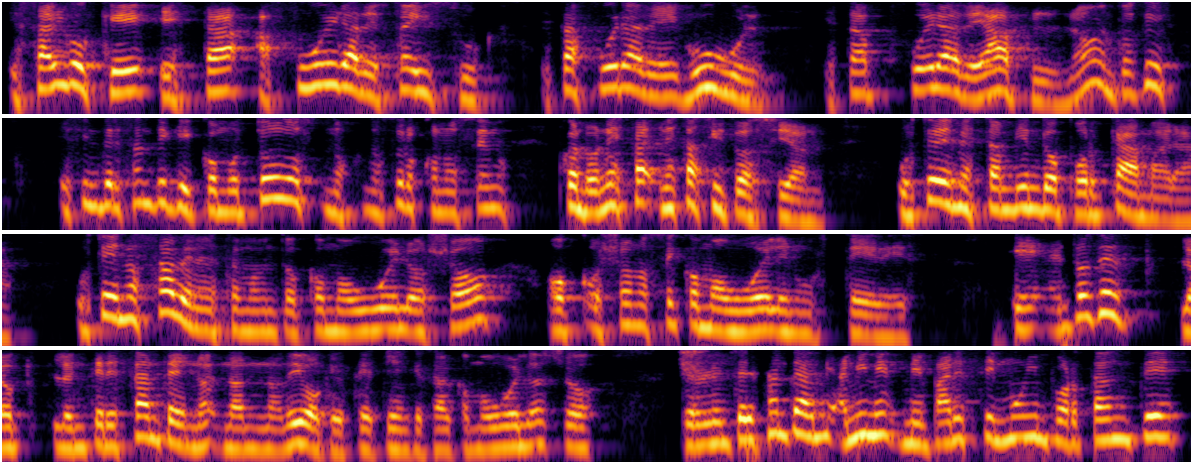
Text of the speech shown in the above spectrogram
es algo que está afuera de Facebook, está afuera de Google, está fuera de Apple, ¿no? Entonces, es interesante que como todos nosotros conocemos, bueno, en esta, en esta situación, ustedes me están viendo por cámara, ustedes no saben en este momento cómo huelo yo o, yo no sé cómo huelen ustedes. Eh, entonces, lo, interesante, no, digo que ustedes tienen que saber cómo huelo yo, pero lo interesante a mí, me, parece muy importante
